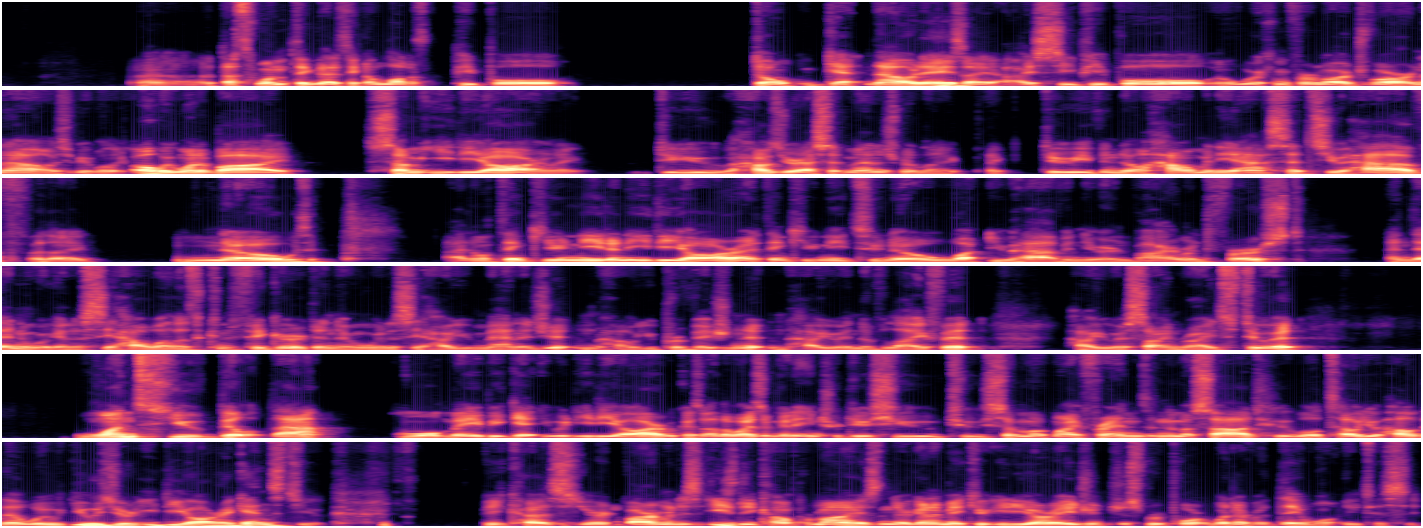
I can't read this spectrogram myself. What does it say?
Uh, that's one thing that I think a lot of people don't get nowadays. I, I see people working for large VAR now. I see people like, oh, we want to buy some EDR. And like, do you, how's your asset management like? Like, do you even know how many assets you have? Like, no, I don't think you need an EDR. I think you need to know what you have in your environment first. And then we're going to see how well it's configured. And then we're going to see how you manage it and how you provision it and how you end of life it, how you assign rights to it. Once you've built that, we'll maybe get you an EDR because otherwise I'm going to introduce you to some of my friends in the Mossad who will tell you how they will use your EDR against you because your environment is easily compromised and they're going to make your EDR agent just report whatever they want you to see.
